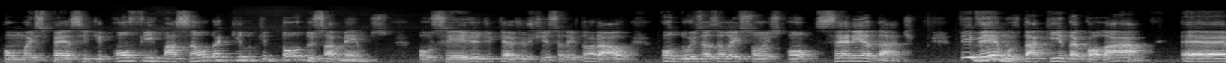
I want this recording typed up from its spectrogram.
como uma espécie de confirmação daquilo que todos sabemos, ou seja, de que a Justiça Eleitoral conduz as eleições com seriedade. Vivemos daqui da colar é,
